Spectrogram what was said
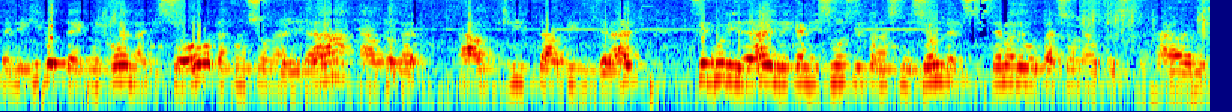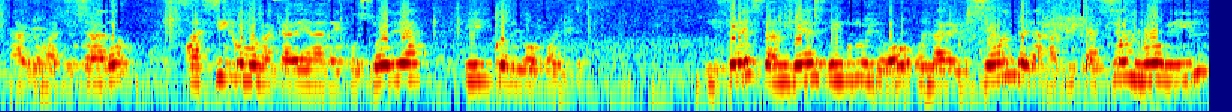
el equipo técnico analizó la funcionalidad, auditabilidad, seguridad y mecanismos de transmisión del sistema de votación automatizado, así como la cadena de custodia y código fuente. IFES también incluyó una revisión de la aplicación móvil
